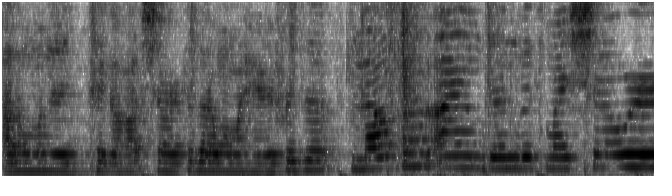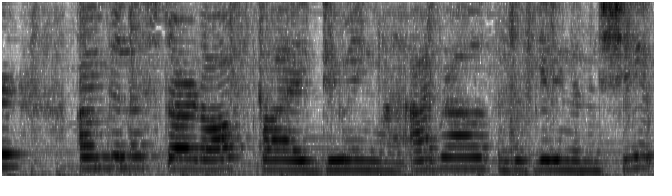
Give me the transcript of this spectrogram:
I don't want to take a hot shower because I don't want my hair to frizz up. Now that I am done with my shower, I'm gonna start off by doing my eyebrows and just getting them in shape.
